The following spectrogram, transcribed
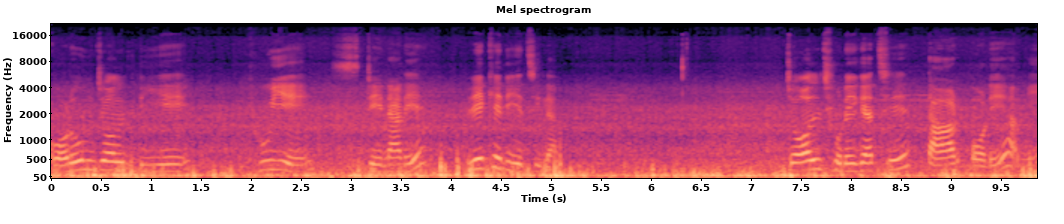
গরম জল দিয়ে ধুয়ে স্টেনারে রেখে দিয়েছিলাম। জল ঝরে গেছে, তারপরে আমি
